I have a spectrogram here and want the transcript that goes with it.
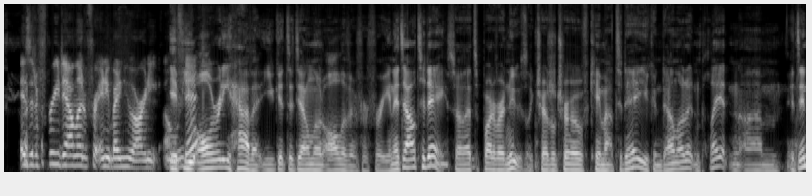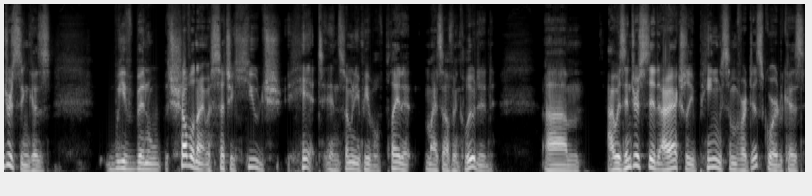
Is it a free download for anybody who already owned it? if you it? already have it, you get to download all of it for free, and it's out today. So that's a part of our news. Like Treasure Trove came out today, you can download it and play it, and um, it's interesting because we've been Shovel Knight was such a huge hit, and so many people have played it, myself included. Um, I was interested. I actually pinged some of our Discord because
